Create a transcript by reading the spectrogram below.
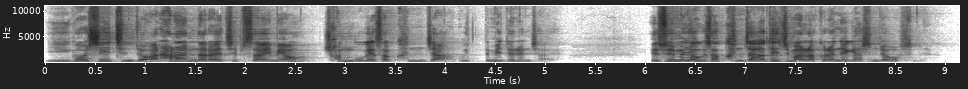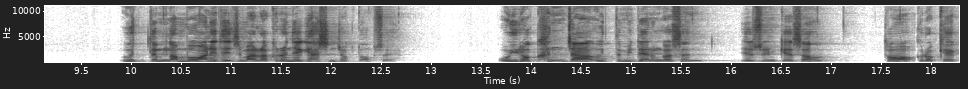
이것이 진정한 하나님 나라의 집사이며 천국에서 큰 자, 으뜸이 되는 자예요. 예수님은 여기서 큰 자가 되지 말라 그런 얘기 하신 적 없습니다. 으뜸 넘버원이 되지 말라 그런 얘기 하신 적도 없어요. 오히려 큰 자, 으뜸이 되는 것은 예수님께서 더 그렇게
